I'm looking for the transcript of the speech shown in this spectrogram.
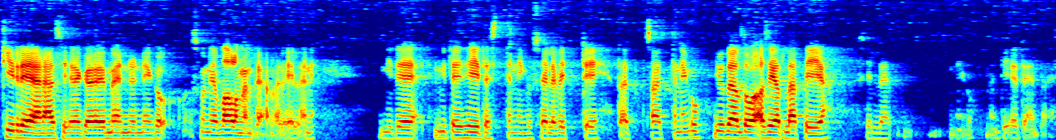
kireänä siinä, kun ei mennyt niin kuin sun ja valmentajan välillä, niin miten, miten siitä sitten niin kuin selvittiin, tai saitte niin kuin juteltua asiat läpi ja sille niin kuin mentiin eteenpäin?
